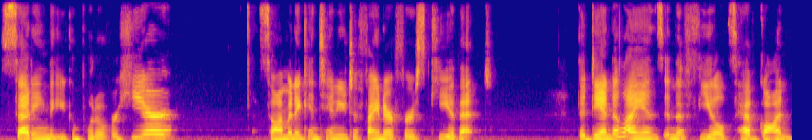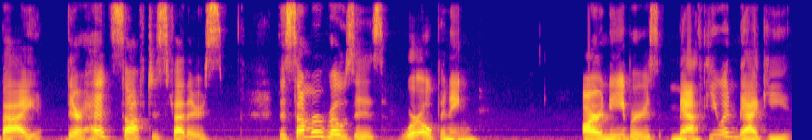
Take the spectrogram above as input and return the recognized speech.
setting that you can put over here. So I'm going to continue to find our first key event. The dandelions in the fields have gone by, their heads soft as feathers. The summer roses were opening. Our neighbors, Matthew and Maggie,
